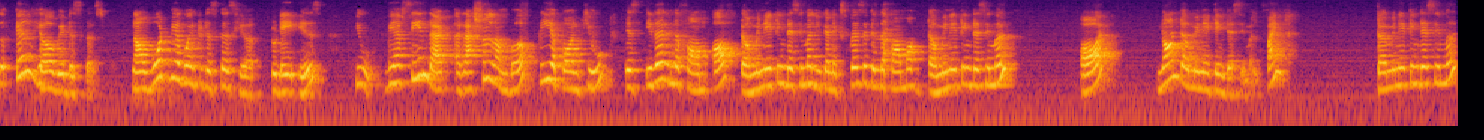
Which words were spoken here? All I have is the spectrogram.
So till here we discussed. Now what we are going to discuss here today is q we have seen that a rational number p upon q is either in the form of terminating decimal you can express it in the form of terminating decimal or non-terminating decimal. Fine terminating decimal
